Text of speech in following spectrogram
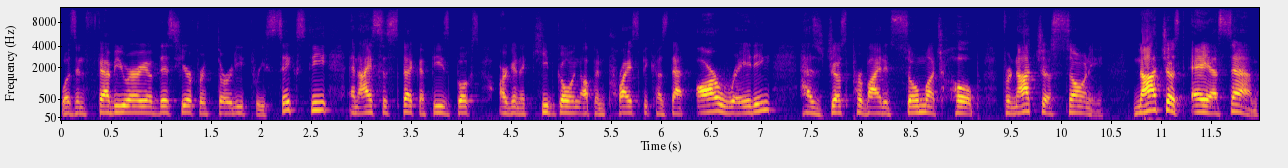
was in February of this year for 3,360. And I suspect that these books are gonna keep going up in price because that R rating has just provided so much hope for not just Sony, not just ASM,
